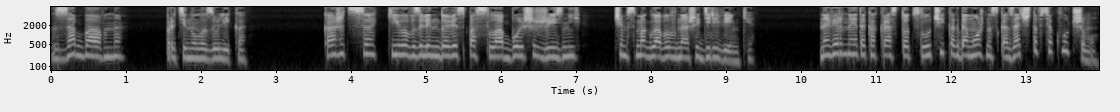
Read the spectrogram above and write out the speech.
«Забавно», — протянула Зулика. Кажется, Кива в Залиндове спасла больше жизней, чем смогла бы в нашей деревеньке. Наверное, это как раз тот случай, когда можно сказать, что все к лучшему.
